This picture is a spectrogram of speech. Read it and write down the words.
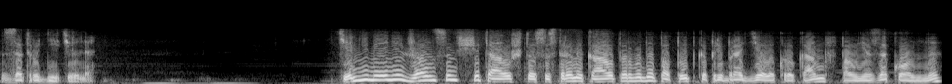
затруднительно. Тем не менее, Джонсон считал, что со стороны Каупервуда попытка прибрать дело к рукам вполне законна,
